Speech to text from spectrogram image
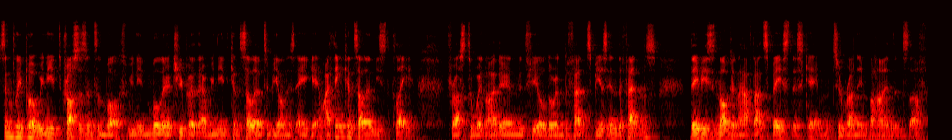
Simply put, we need crosses into the box. We need Muller, Choupo there. We need Cancelo to be on his A game. I think Cancelo needs to play for us to win, either in midfield or in defence, because in defence, Davies is not going to have that space this game to run in behind and stuff.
